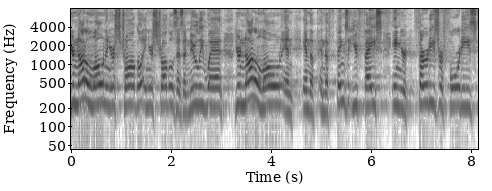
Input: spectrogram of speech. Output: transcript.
you're not alone in your struggle, in your struggles as a newlywed. You're not alone in, in, the, in the things that you face in your 30s or 40s.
